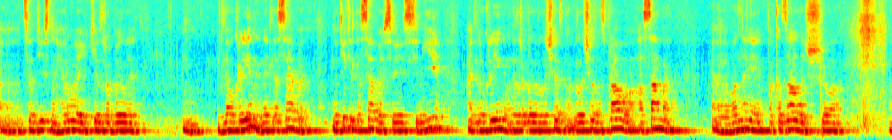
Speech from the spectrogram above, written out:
е, це дійсно герої, які зробили для України, не для себе, не тільки для себе і своєї сім'ї, а й для України вони зробили величезну, величезну справу, а саме Е, вони показали, що е,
